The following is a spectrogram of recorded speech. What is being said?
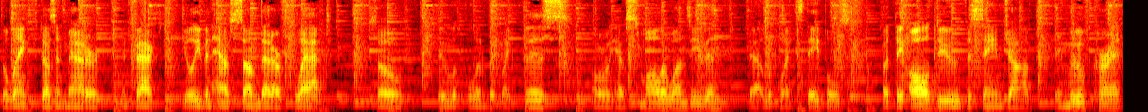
the length doesn't matter. In fact, you'll even have some that are flat, so they look a little bit like this, or we have smaller ones even that look like staples, but they all do the same job. They move current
